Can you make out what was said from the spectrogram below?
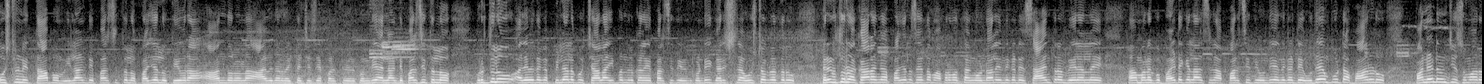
ఉష్ణుని తాపం ఇలాంటి పరిస్థితుల్లో ప్రజలు తీవ్ర ఆందోళన ఆవేదన వ్యక్తం చేసే పరిస్థితి ఎదుర్కొంది అలాంటి పరిస్థితుల్లో వృద్ధులు అదేవిధంగా పిల్లలకు చాలా ఇబ్బందులు కలిగే పరిస్థితి ఎదుర్కొంది గరిష్ట ఉష్ణోగ్రతలు పెరుగుతున్న కారణంగా ప్రజలు సైతం అప్రమత్తంగా ఉండాలి. ఎందుకంటే సాయంత్రం వేళల్నే మనకు బయటకు వెళ్ళాల్సిన పరిస్థితి ఉంది. ఎందుకంటే ఉదయం పూట బాణుడు పన్నెండు నుంచి సుమారు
